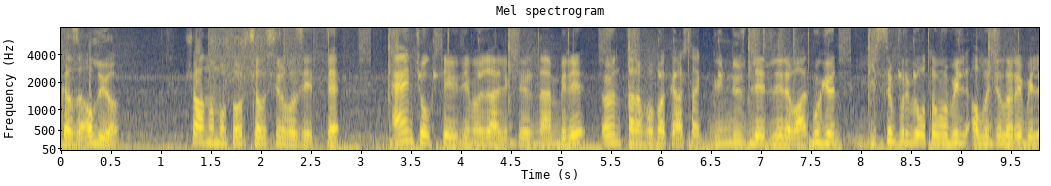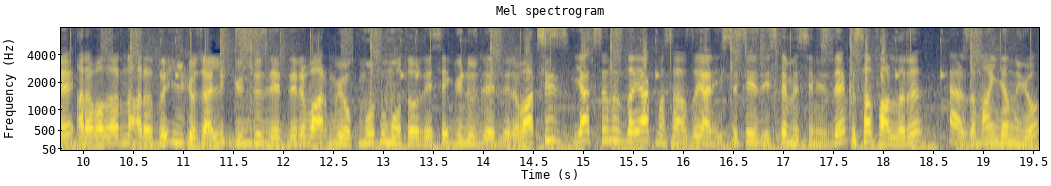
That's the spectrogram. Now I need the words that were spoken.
gazı alıyor. Şu anda motor çalışır vaziyette. En çok sevdiğim özelliklerinden biri ön tarafa bakarsak gündüz ledleri var. Bugün sıfır bir otomobil alıcıları bile arabalarında aradığı ilk özellik gündüz ledleri var mı yok mu? Bu motorda ise gündüz ledleri var. Siz yaksanız da yakmasanız da yani isteseniz de istemeseniz de kısa farları her zaman yanıyor.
